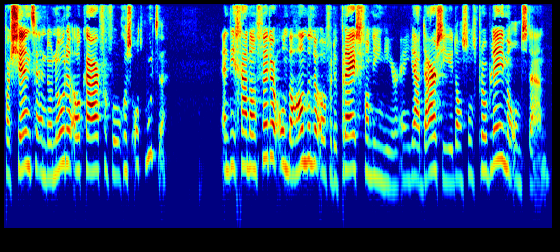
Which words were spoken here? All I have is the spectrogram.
patiënten en donoren elkaar vervolgens ontmoeten. En die gaan dan verder onderhandelen over de prijs van die nier. En ja, daar zie je dan soms problemen ontstaan.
